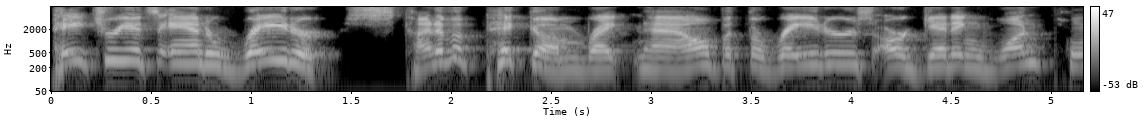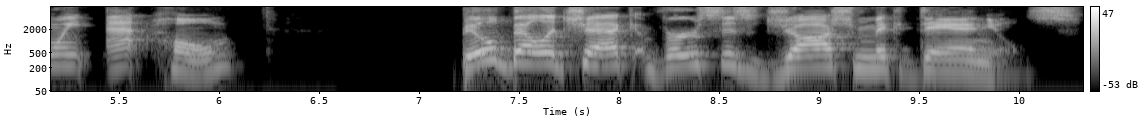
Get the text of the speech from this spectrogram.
Patriots and Raiders, kind of a pick 'em right now, but the Raiders are getting one point at home. Bill Belichick versus Josh McDaniels.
